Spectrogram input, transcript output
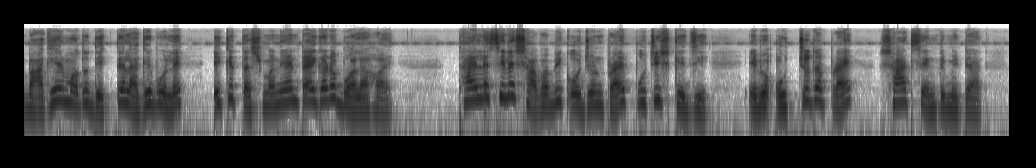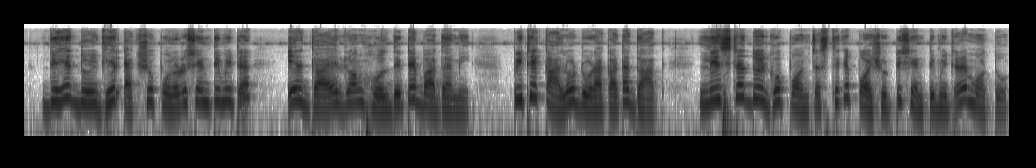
বাঘের মতো দেখতে লাগে বলে একে তাসমানিয়ান টাইগারও বলা হয়। থাইলাসিনের স্বাভাবিক ওজন প্রায় পঁচিশ কেজি এবং উচ্চতা প্রায় ষাট সেন্টিমিটার। দেহের দৈর্ঘ্যের একশো পনেরো সেন্টিমিটার। এর গায়ের রং হলদেটে বাদামি। পিঠে কালো ডোরাকাটা দাগ। লেজটার দৈর্ঘ্য পঞ্চাশ থেকে পঁয়ষট্টি সেন্টিমিটারের মতো।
